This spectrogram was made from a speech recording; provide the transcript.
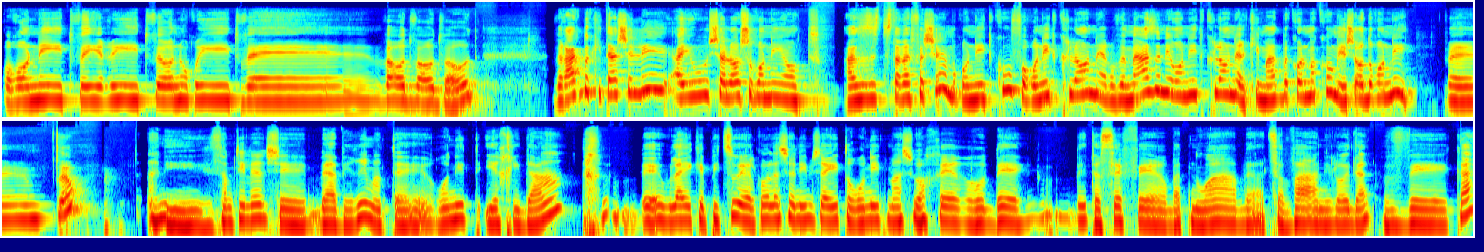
רונית ועירית ואונורית ו... ועוד ועוד ועוד. ורק בכיתה שלי היו שלוש רוניות. אז הצטרף השם, רונית קוף או רונית קלונר, ומאז אני רונית קלונר, כמעט בכל מקום יש עוד רונית. וזהו. אני שמתי לב שבאבירים את אה, רונית יחידה, אולי כפיצוי על כל השנים שהיית רונית משהו אחר בבית הספר, בתנועה, בצבא, אני לא יודעת. וכאן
